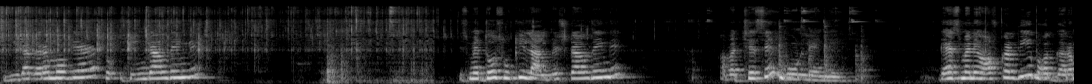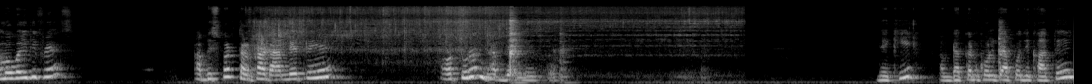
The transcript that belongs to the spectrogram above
जीरा गर्म हो गया है तो हींग डाल देंगे। इसमें दो सूखी लाल मिर्च डाल देंगे। अब अच्छे से भून लेंगे। गैस मैंने ऑफ़ कर दी, बहुत गर्म हो गई थी फ्रेंड्स। अब इस पर तड़का डाल लेते हैं। और तुरंत ढक देंगे इसको। देखिए, अब ढक्कन खोल के आपको दिखाते हैं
